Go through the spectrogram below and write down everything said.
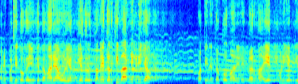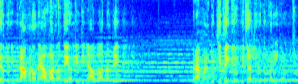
અને પછી તો કહ્યું કે તમારે આવો યજ્ઞ કરો, તમે ઘરથી બહાર નીકળી જાઓ. પતિને ધક્કો મારીને ઘરમાં એક પણ યજ્ઞ હતું નહીં, બ્રાહ્મણોને આવવા ન દે, અતિથિને આવવા ન દે. બ્રાહ્મણ દુઃખી થઈ ગયો, વિચાર લીધું કે મરી જવું છે.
